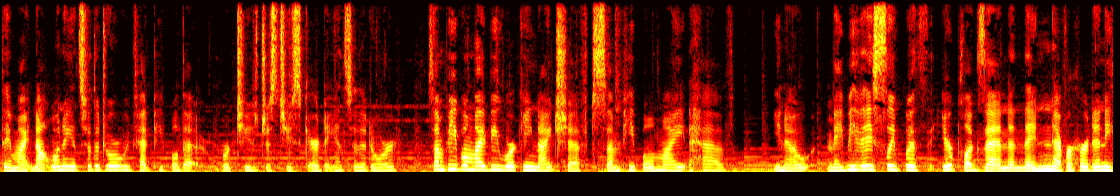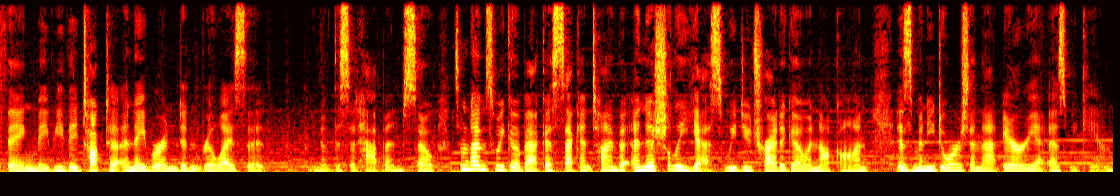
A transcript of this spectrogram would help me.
They might not want to answer the door. We've had people that were too just too scared to answer the door. Some people might be working night shift. Some people might have, you know, maybe they sleep with earplugs in and they never heard anything. Maybe they talked to a neighbor and didn't realize that, you know, this had happened. So sometimes we go back a second time, but initially, yes, we do try to go and knock on as many doors in that area as we can.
